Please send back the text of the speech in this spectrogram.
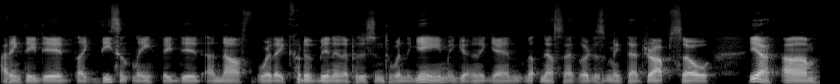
I think they did like decently. They did enough where they could have been in a position to win the game. Again and again, Nelson Agholor doesn't make that drop. So yeah, um,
